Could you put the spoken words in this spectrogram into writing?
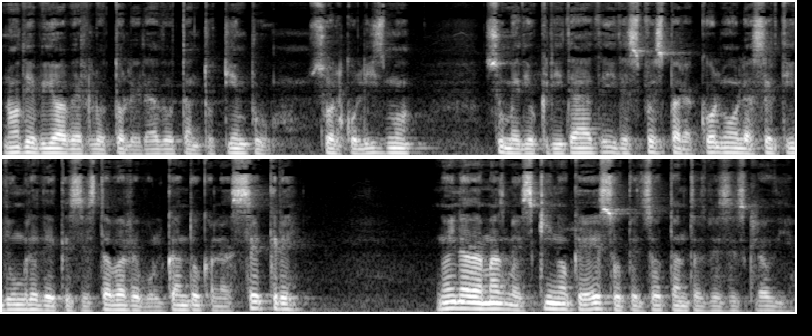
No debió haberlo tolerado tanto tiempo, su alcoholismo, su mediocridad y después para colmo la certidumbre de que se estaba revolcando con la secre no hay nada más mezquino que eso, pensó tantas veces Claudia.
